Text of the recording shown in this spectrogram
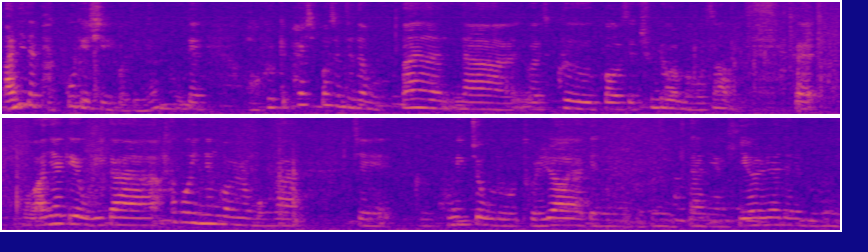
많이들 받고 계시거든요. 근데 어, 그렇게 80%나 못 받나 그것에 충격을 먹어서 그러니까 뭐 만약에 우리가 하고 있는 걸로 뭔가 이제 그 공익적으로 돌려야 되는 부분이 있다면 기여를 해야 되는 부분이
